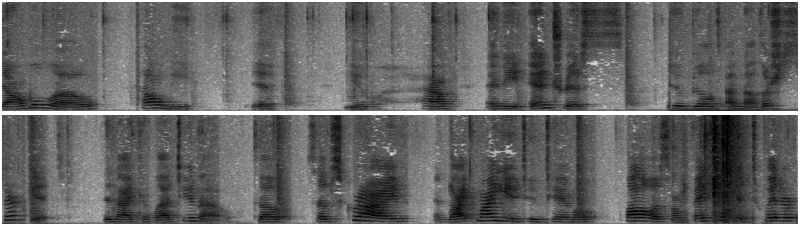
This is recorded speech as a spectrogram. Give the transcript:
down below. Tell me if you have any interests to build another circuit. Then I can let you know. So subscribe and like my YouTube channel Follow us on Facebook and Twitter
